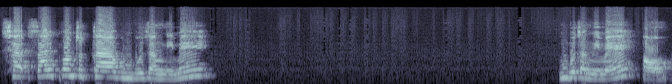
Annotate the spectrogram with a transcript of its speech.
샤- 사이폰 투타 본부장님의 본부장님의 어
